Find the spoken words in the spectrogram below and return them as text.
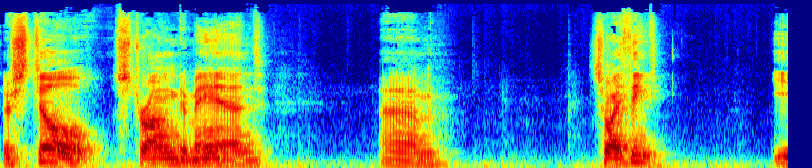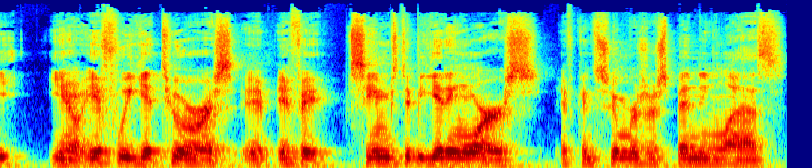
There's still strong demand. Um, so I think, you know, if we get to a, if it seems to be getting worse, if consumers are spending less,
